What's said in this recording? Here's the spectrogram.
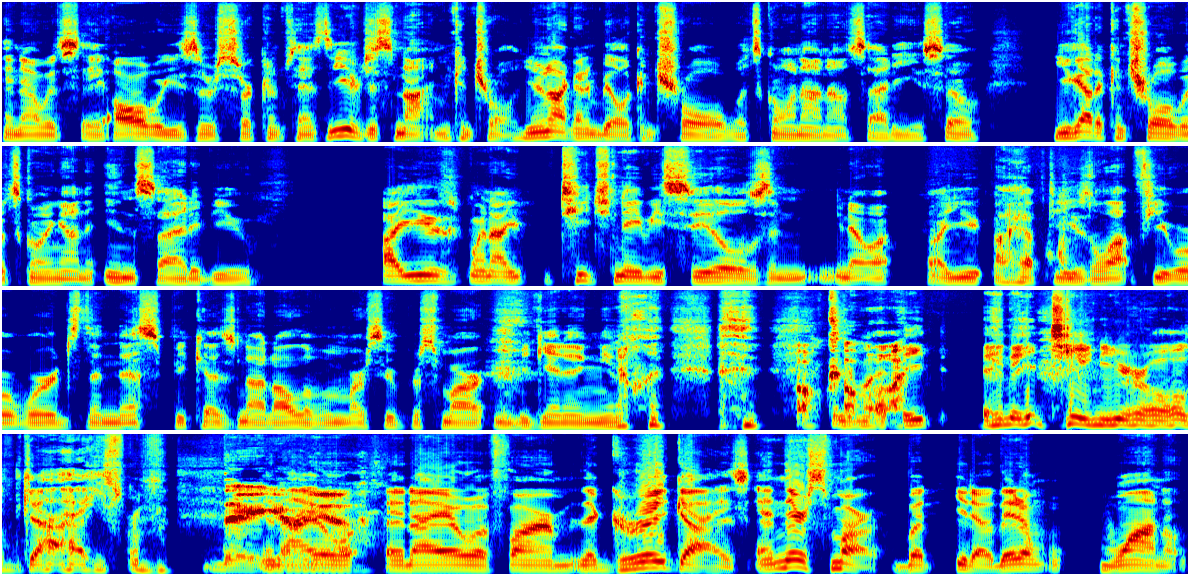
and I would say always there's circumstances you're just not in control. You're not going to be able to control what's going on outside of you. So you got to control what's going on inside of you. I use when I teach Navy SEALs, and you know, I I have to use a lot fewer words than this because not all of them are super smart in the beginning. You know, oh come you know, on, eight, an eighteen year old guy from an go, Iowa, yeah. an Iowa farm. They're great guys and they're smart, but you know, they don't want to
